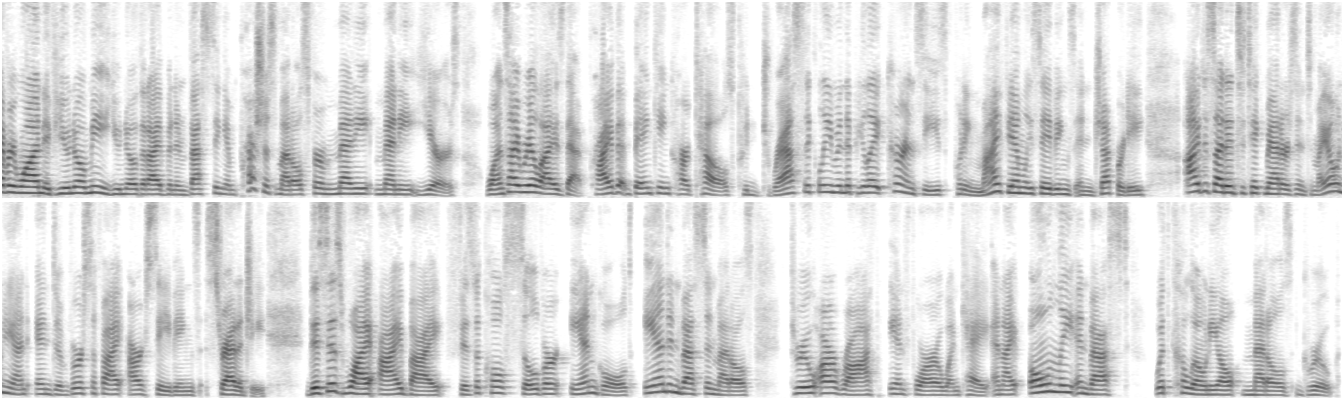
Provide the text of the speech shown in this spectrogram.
everyone, if you know me, you know that I've been investing in precious metals for many, many years. Once I realized that private banking cartels could drastically manipulate currencies, putting my family savings in jeopardy, I decided to take matters into my own hand and diversify our savings strategy. This is why I buy physical silver and gold and invest in metals through our Roth and 401k. And I only invest with Colonial Metals Group.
